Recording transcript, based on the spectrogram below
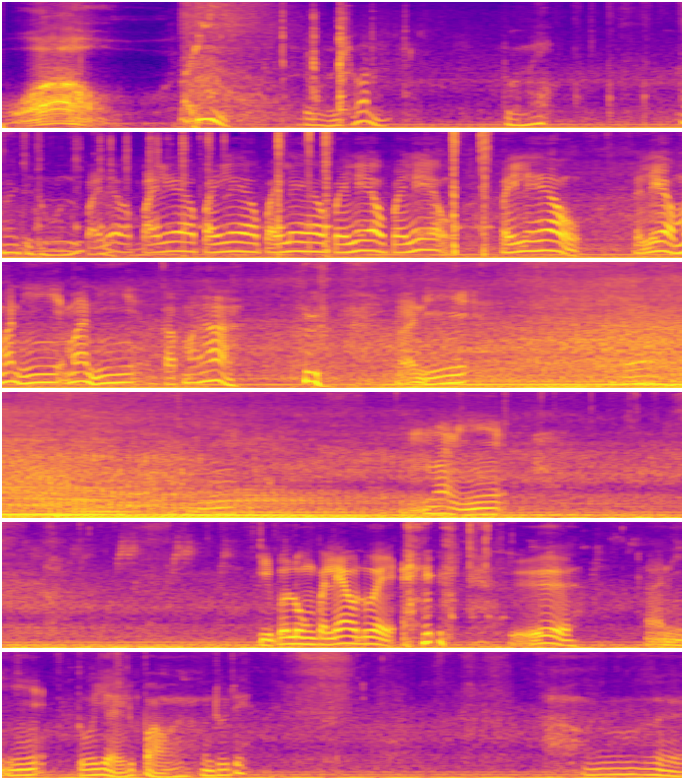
โดูหรือ ช่อนดูไหมน่าจะดูไปแล้วไปแล้วไปแล้วไปแล้วไปแล้วไปแล้วไปแล้วไปแล้วมานี่มานี่กลับมามานี่มานี่จีบก็ลงไปแล้วด้วยเอออันนี้ตัวใหญ่หรือเปล่ามันดูดิออ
